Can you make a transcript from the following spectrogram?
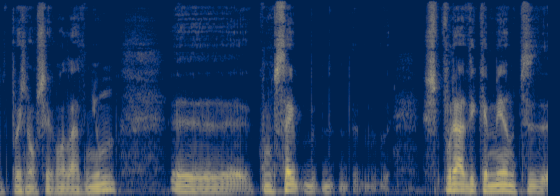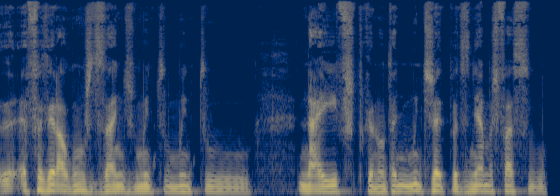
depois não chegam a lado nenhum. Uh, comecei esporadicamente a fazer alguns desenhos muito, muito naivos, porque eu não tenho muito jeito para desenhar, mas faço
